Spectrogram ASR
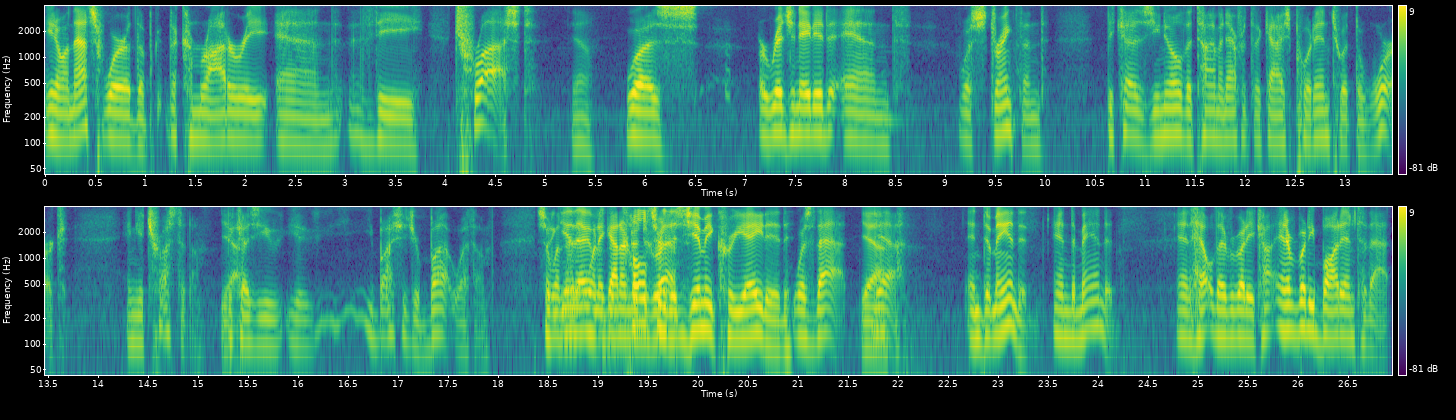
you know, and that's where the the camaraderie and the trust Yeah. was originated and was strengthened because you know the time and effort the guys put into it, the work, and you trusted them Yeah. because you you you busted your butt with them. So But when, again, the, that when it got the under culture that Jimmy created was that Yeah. yeah and demanded. and demanded and held everybody and everybody bought into that.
